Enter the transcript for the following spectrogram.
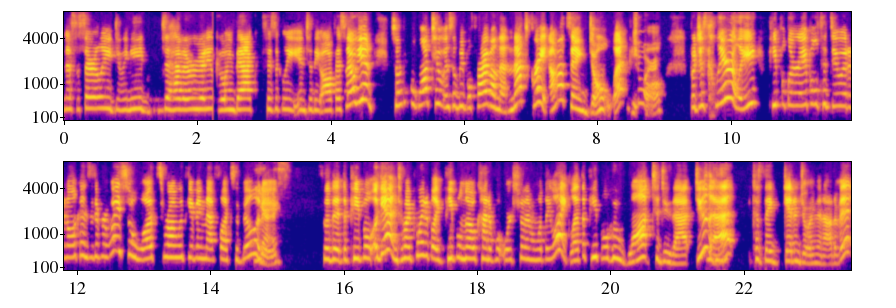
necessarily? Do we need to have everybody going back physically into the office? Now again some people want to and some people thrive on that and that's great. I'm not saying don't let people Sure. but just clearly people are able to do it in all kinds of different ways. So what's wrong with giving that flexibility? Yes. so that the people again to my point of like people know kind of what works for them and what they like. Let the people who want to do that do Mhm. that because they get enjoyment out of it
